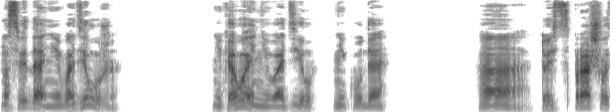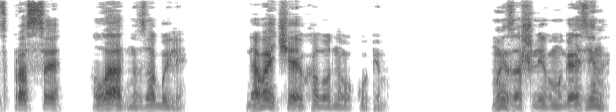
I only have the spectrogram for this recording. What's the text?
На свидание водил уже? Никого я не водил никуда. А, то есть спрашивать про Сэ, ладно, забыли. Давай чаю холодного купим. Мы зашли в магазин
